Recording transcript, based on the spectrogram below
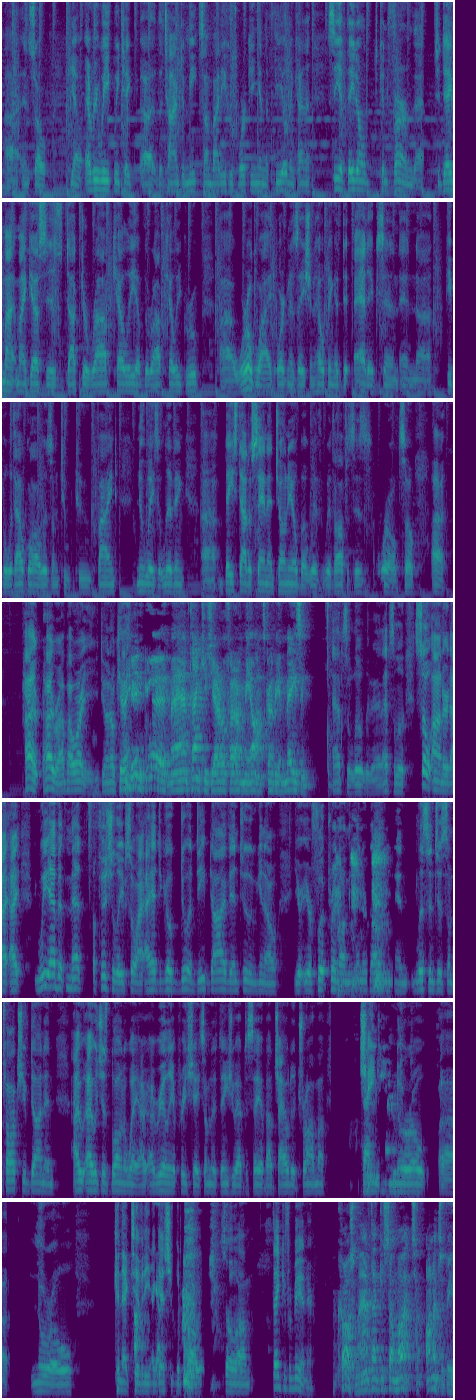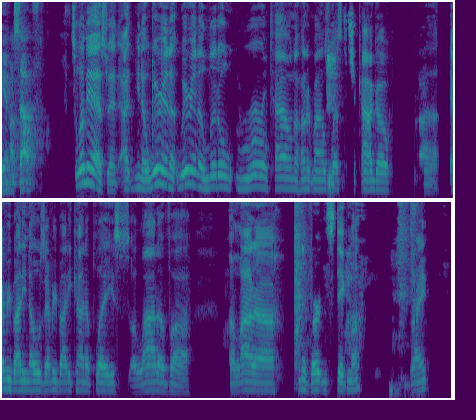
Uh, and so, you know, every week we take uh, the time to meet somebody who's working in the field and kind of see if they don't confirm that. Today, my, my guest is Dr. Robb Kelly of the Robb Kelly Group, a worldwide organization helping ad- addicts and, and uh, people with alcoholism to, to find new ways of living, uh, based out of San Antonio, but with, with offices world. So, uh, Hi, hi, Robb. How are you? You doing okay? I'm doing good, man. Thank you, Gerald, for having me on. It's going to be amazing. Absolutely, man. Absolutely. So honored. I, I we haven't met officially, so I, I, had to go do a deep dive into you know your your footprint on the internet and, and listen to some talks you've done, and I, I was just blown away. I, I really appreciate some of the things you have to say about childhood trauma, changing neuro uh, neural connectivity, I guess you would call it. So, um, thank you for being here. Of course, man. Thank you so much. I'm honored to be here myself. So let me ask, man. I, you know, we're in a we're in a little rural town, hundred miles west of Chicago. Uh, everybody knows everybody, kind of place. A lot of uh, a lot of inadvertent stigma, right?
